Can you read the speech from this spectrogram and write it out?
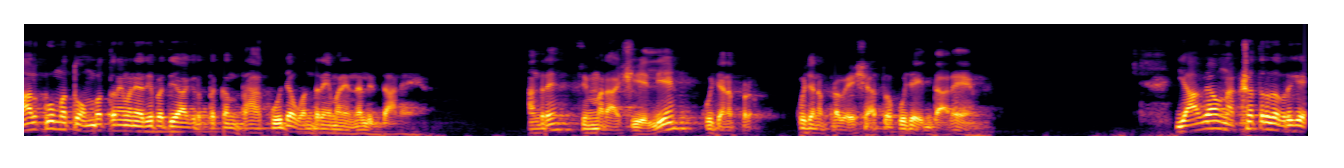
ನಾಲ್ಕು ಮತ್ತು ಒಂಬತ್ತನೇ ಮನೆ ಅಧಿಪತಿ ಆಗಿರತಕ್ಕಂತಹ ಕೂಜ ಒಂದನೇ ಮನೆಯಲ್ಲಿದ್ದಾನೆ. ಅಂದರೆ ಸಿಂಹರಾಶಿಯಲ್ಲಿಯೇ ಕುಜನ ಪ್ರ ಕುಜನ ಪ್ರವೇಶ ಅಥವಾ ಕುಜ ಇದ್ದಾರೆ. ಯಾವ್ಯಾವ ನಕ್ಷತ್ರದವರಿಗೆ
